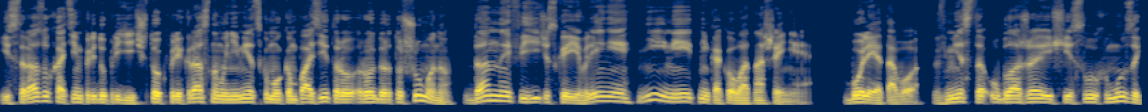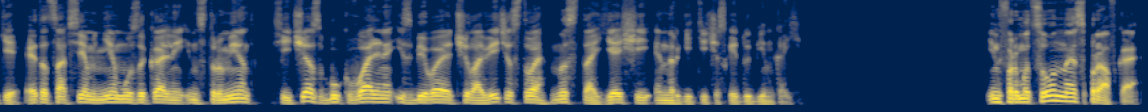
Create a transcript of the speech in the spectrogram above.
И сразу хотим предупредить, что к прекрасному немецкому композитору Роберту Шуману данное физическое явление не имеет никакого отношения. Более того, вместо ублажающей слух музыки, этот совсем не музыкальный инструмент сейчас буквально избивает человечество настоящей энергетической дубинкой. Информационная справка.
